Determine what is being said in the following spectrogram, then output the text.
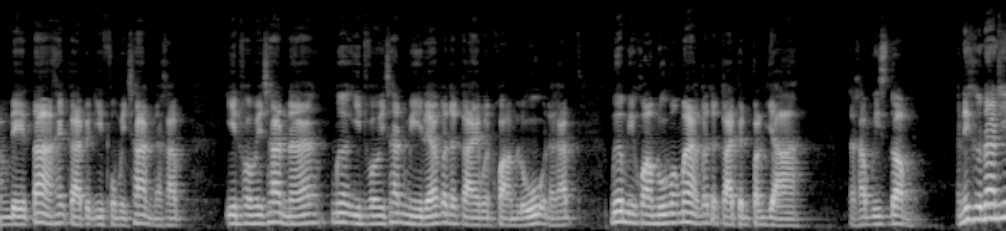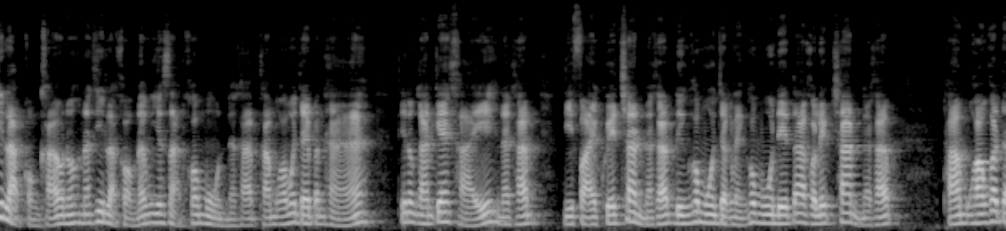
ำ Data ให้กลายเป็น Information นะครับ Information นะ เมื่อ Information มีแล้วก็จะกลายเป็นความรู้นะครับ เมื่อมีความรู้มากๆ ก็จะกลายเป็นปัญญานะครับ Wisdom อันนี้คือหน้าที่หลักของเขาเนาะหน้าที่หลักของนักวิทยาศาสตร์ข้อมูลนะครับทำความเข้าใจปัญหาที่ต้องการแก้ไขนะครับ define question นะครับ ดึงข้อมูลจากแหล่งข้อมูล data collection นะครับทำความเข้าใจ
